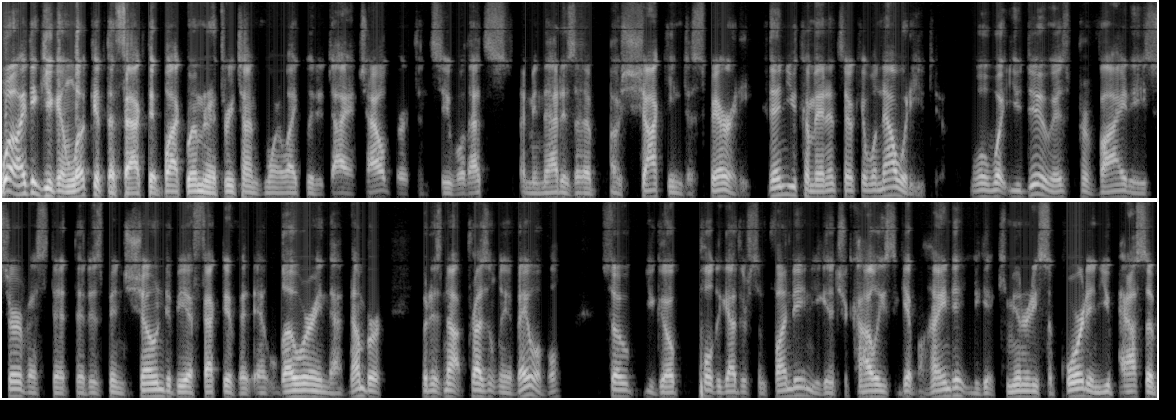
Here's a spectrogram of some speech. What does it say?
Well, I think you can look at the fact that Black women are three times more likely to die in childbirth and see, well, that's, I mean, that is a, a shocking disparity. Then you come in and say, okay, well, now what do you do? Well, what you do is provide a service that, that has been shown to be effective at, at lowering that number, but is not presently available. So you go pull together some funding, you get your colleagues to get behind it, you get community support, and you pass a,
